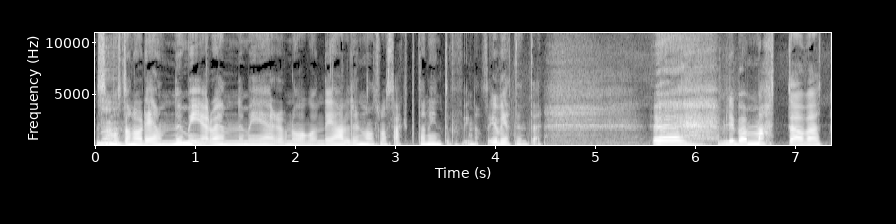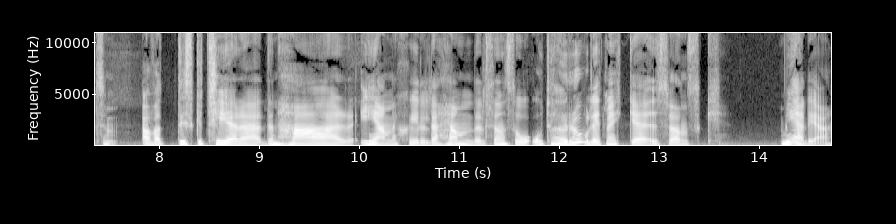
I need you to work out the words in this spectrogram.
Så Nej. måste han ha det ännu mer och ännu mer av någon. Det är aldrig någon som har sagt att han inte får finnas. Jag vet inte. Eh, Jag blir bara matt av att av att diskutera den här enskilda händelsen så otroligt mycket i svensk media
